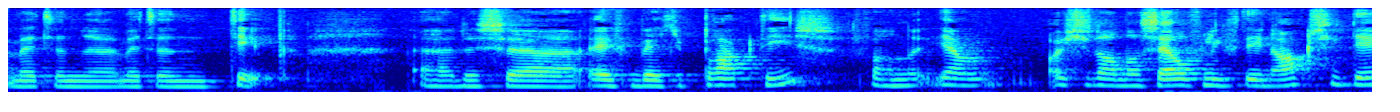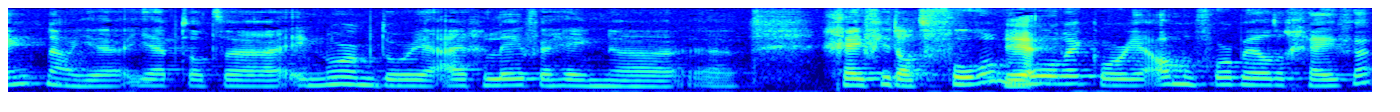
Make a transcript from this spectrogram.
met een, eh, met een tip. Dus even een beetje praktisch. Van, ja, als je dan aan zelfliefde in actie denkt, nou je, je hebt dat enorm door je eigen leven heen, geef je dat vorm, hoor ik, hoor je allemaal voorbeelden geven.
